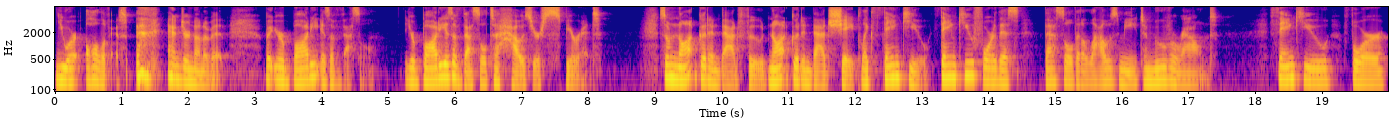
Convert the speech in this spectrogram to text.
You are all of it, and you're none of it. But your body is a vessel. Your body is a vessel to house your spirit. So, not good and bad food, not good and bad shape. Like, thank you. Thank you for this vessel that allows me to move around. Thank you for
